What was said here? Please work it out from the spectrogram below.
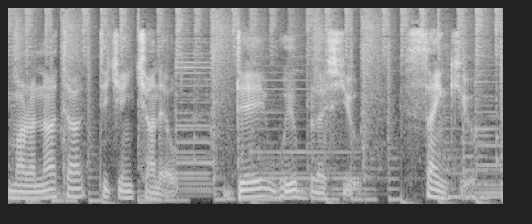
Maranatha Teaching Channel. They will bless you. Thank you.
